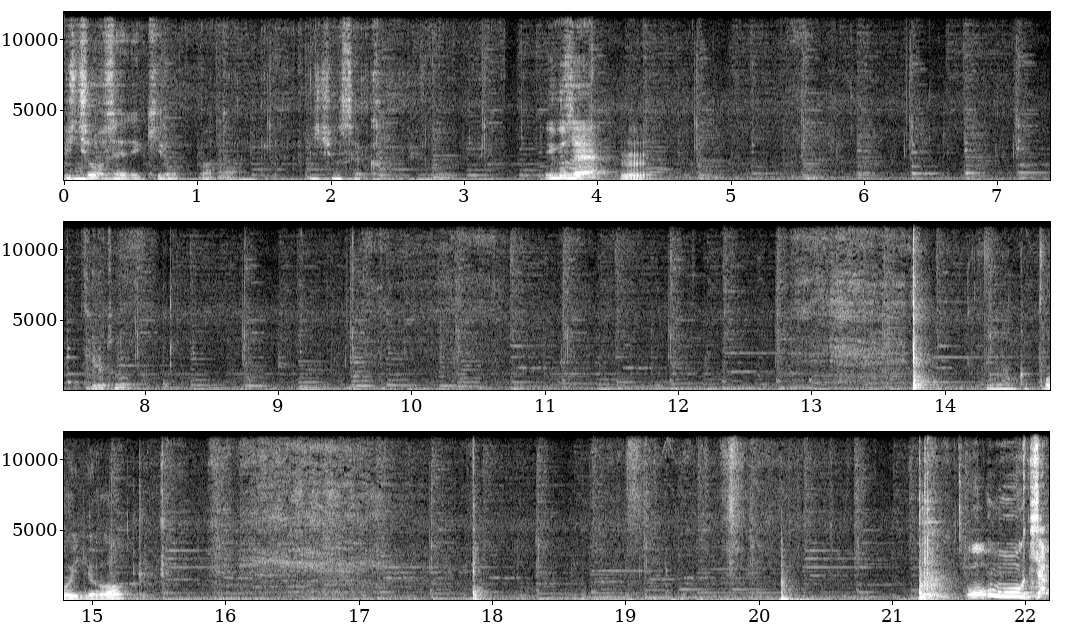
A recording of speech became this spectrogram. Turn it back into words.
微調整で切ろうまた。一応せか。いくぜ。うん切るとなんかぽいよおお来た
